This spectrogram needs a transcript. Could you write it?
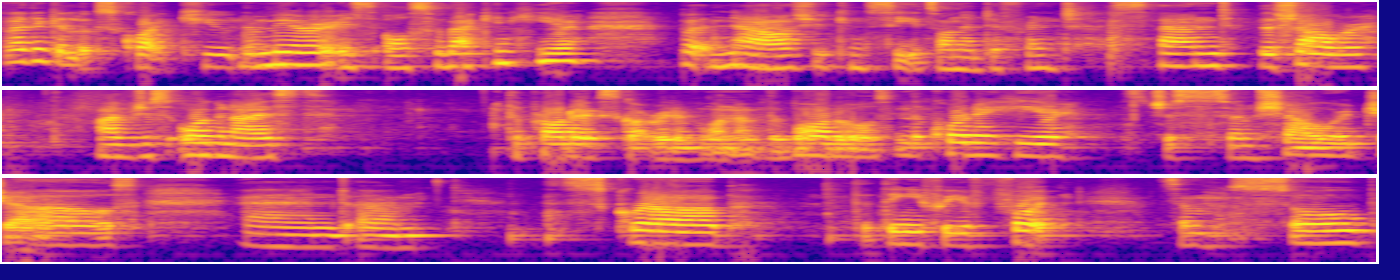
And I think it looks quite cute. The mirror is also back in here but now as you can see it's on a different stand. The shower I've just organized the products got rid of one of the bottles. In the corner here it's just some shower gels and um, scrub the thingy for your foot, some soap.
